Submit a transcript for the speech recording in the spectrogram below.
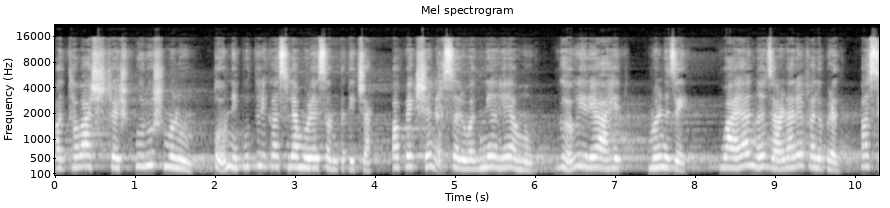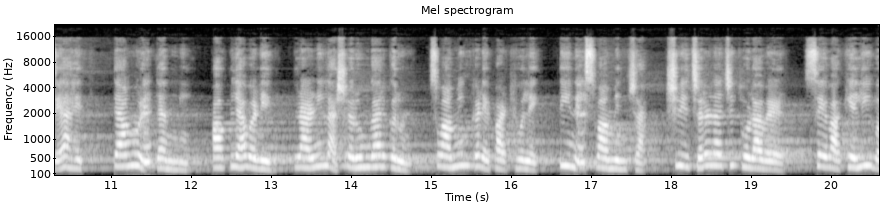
अथवा श्रेष्ठ पुरुष म्हणून तो निपुत्रिक असल्यामुळे संततीच्या अपेक्षेने सर्वज्ञ हे अमुक गवीरे आहेत. म्हणजे वाया न जाणारे फलप्रद असे आहेत. त्यामुळे त्यांनी आपल्या वडील राणीला शृंगार करून स्वामींकडे पाठवले. तिने स्वामींच्या श्रीचरणाची थोडा वेळ सेवा केली व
